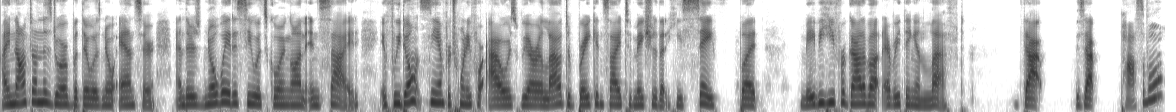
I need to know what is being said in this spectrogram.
I knocked on his door, but there was no answer, and there's no way to see what's going on inside. If we don't see him for 24 hours, we are allowed to break inside to make sure that he's safe, but maybe he forgot about everything and left. That is that possible?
